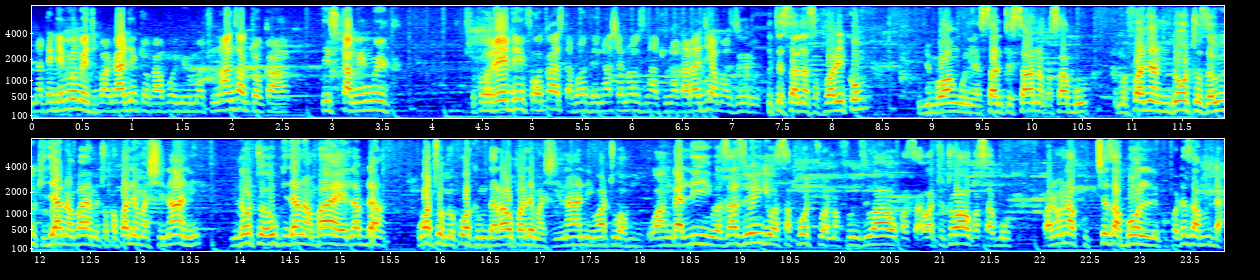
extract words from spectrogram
Nategemea umejipangaje kutoka hapo nyuma. Tunaanza kutoka this coming week. Tuko ready, focused about the nationals na tunatarajia mazuri. Asante sana Safaricom. Ujumbe wangu ni asante sana kwa sababu umefanya ndoto za huyu kijana ambaye ametoka pale mashinani, ndoto ya huyu kijana ambaye labda watu wamekuwa wakimdharau pale mashinani, watu wa, waangalii, wazazi wengi wa support wanafunzi wao kwa, watoto wao kwa sababu wanaona kucheza ball ni kupoteza muda.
